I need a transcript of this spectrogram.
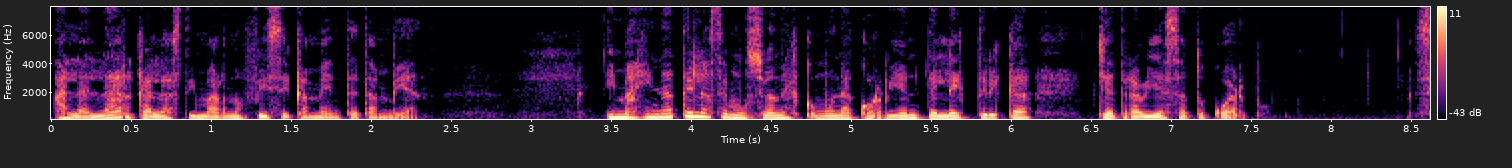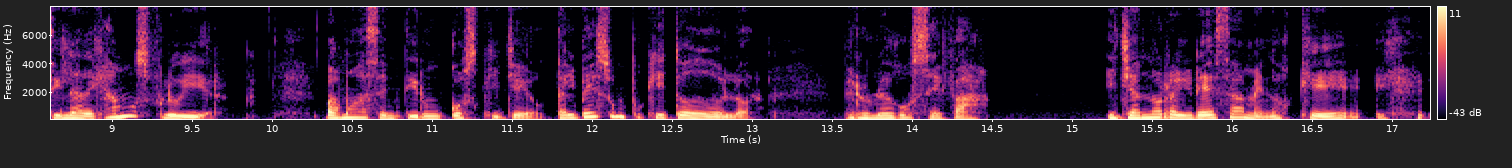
a la larga lastimarnos físicamente también. Imagínate las emociones como una corriente eléctrica que atraviesa tu cuerpo. Si la dejamos fluir, vamos a sentir un cosquilleo, tal vez un poquito de dolor, pero luego se va y ya no regresa a menos que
